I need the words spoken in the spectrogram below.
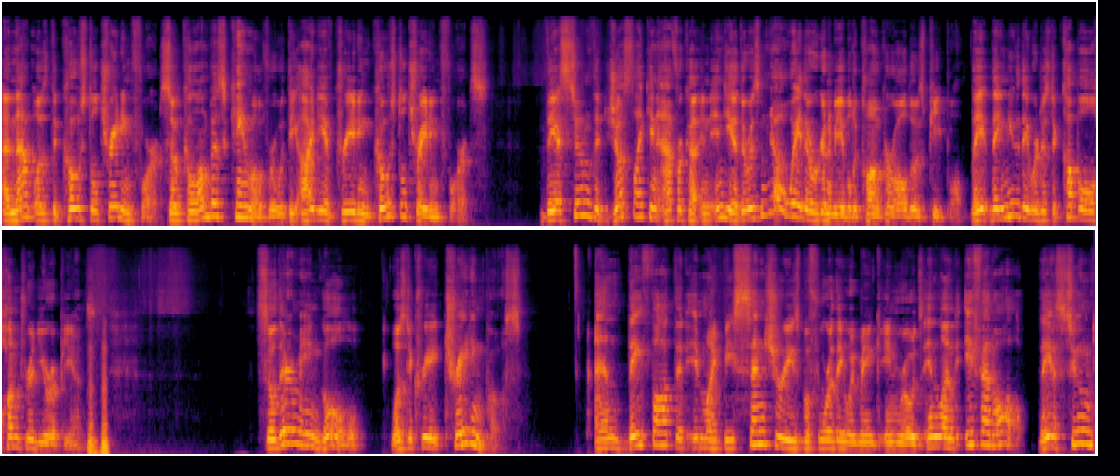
And that was the coastal trading fort. So Columbus came over with the idea of creating coastal trading forts. They assumed that just like in Africa and India, there was no way they were going to be able to conquer all those people. They, they knew they were just a couple hundred Europeans. Mm-hmm. So their main goal was to create trading posts and they thought that it might be centuries before they would make inroads inland, if at all. They assumed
